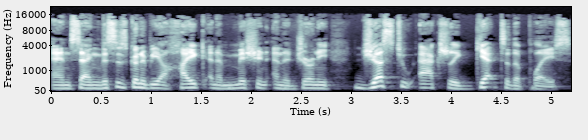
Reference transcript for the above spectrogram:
and saying this is going to be a hike and a mission and a journey just to actually get to the place,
